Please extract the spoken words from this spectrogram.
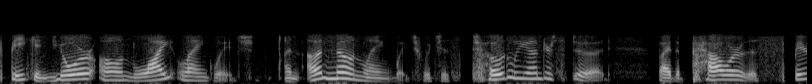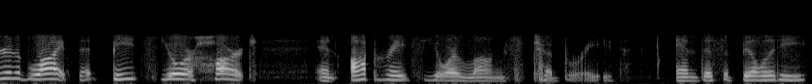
speak in your own light language, an unknown language which is totally understood by the power of the spirit of life that beats your heart and operates your lungs to breathe. And this ability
